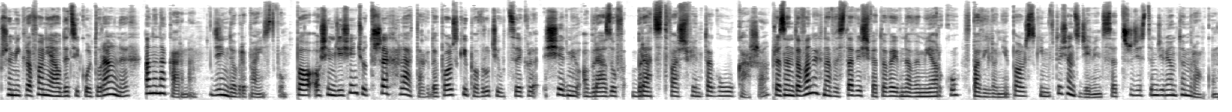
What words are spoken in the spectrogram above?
Przy mikrofonie audycji kulturalnych Anna Karna. Dzień dobry Państwu. Po 83 latach do Polski powrócił cykl siedmiu obrazów Bractwa Świętego Łukasza, prezentowanych na wystawie światowej w Nowym Jorku w pawilonie polskim w 1939 roku.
